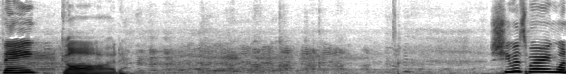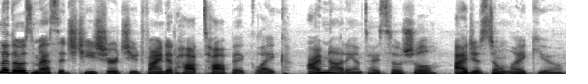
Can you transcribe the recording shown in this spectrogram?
Thank God. She was wearing one of those message t shirts you'd find at Hot Topic, like, I'm not antisocial, I just don't like you.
